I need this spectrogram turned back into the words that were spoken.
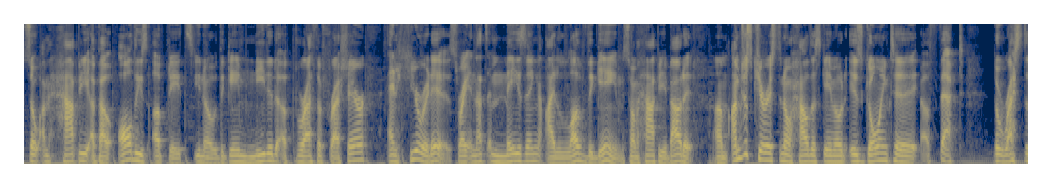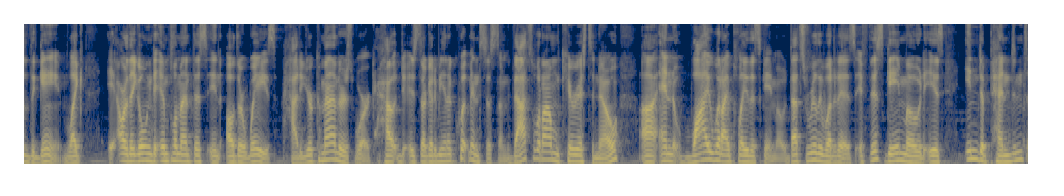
So I'm happy about all these updates. You know the game needed a breath of fresh air and here it is right? And that's amazing. I love the game so I'm happy about it. Um, I'm just curious to know how this game mode is going to affect the rest of the game. Like are they going to implement this in other ways? How do your commanders work? How is there going to be an equipment system? That's what I'm curious to know uh, and why would I play this game mode? That's really what it is. If this game mode is independent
